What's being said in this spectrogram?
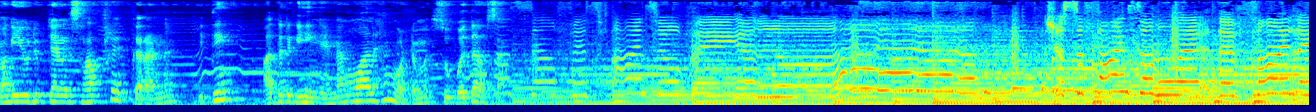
මගේ YouTube චැනල් සබස්ක්‍රයිබ් කරන්න. ඉතින් අදට ගිහින් එන්නම් වාල හැමෝටම සුබ දවසක්. Just to find somewhere that finally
